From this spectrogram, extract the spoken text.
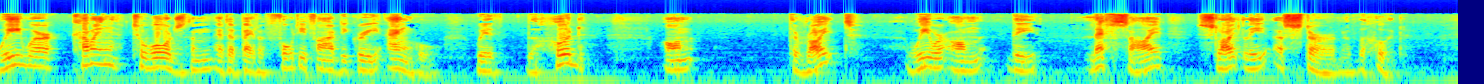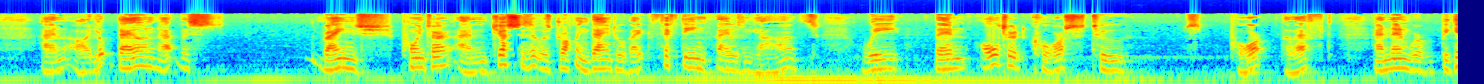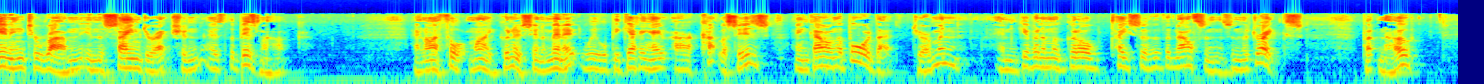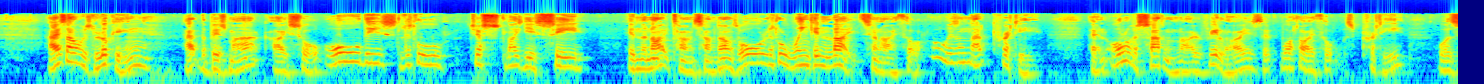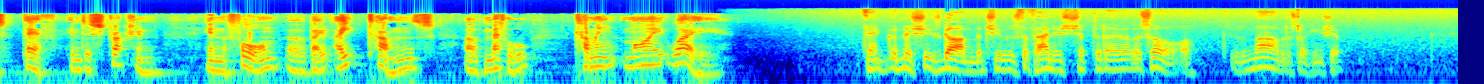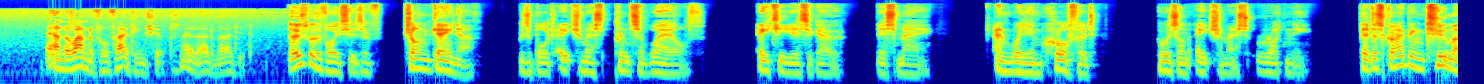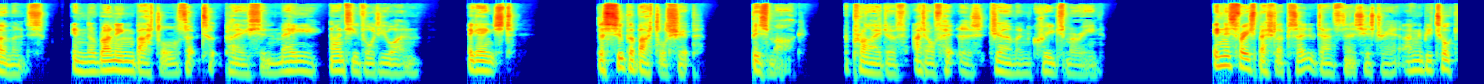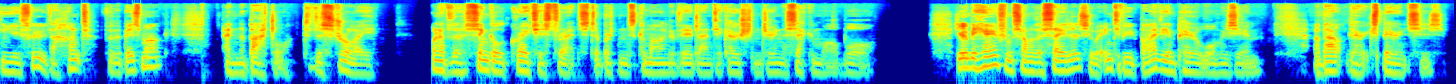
We were coming towards them at about a 45 degree angle with the hood on the right. We were on the left side, slightly astern of the hood. And I looked down at this range pointer, and just as it was dropping down to about 15,000 yards, we then altered course to port, the left, and then we were beginning to run in the same direction as the Bismarck. And I thought, my goodness, in a minute we will be getting out our cutlasses and going aboard that German and giving them a good old taste of the Nelsons and the Drakes. But no, as I was looking at the Bismarck, I saw all these little, just like you see in the night time sometimes, all little winking lights, and I thought, oh, isn't that pretty? Then all of a sudden I realized that what I thought was pretty was death and destruction in the form of about eight tons of metal coming my way. Thank goodness she's gone, but she was the finest ship that I ever saw. She was a marvellous looking ship. And a wonderful fighting ship, there's no doubt about it. Those were the voices of John Gaynor, who was aboard HMS Prince of Wales 80 years ago this May, and William Crawford, who was on HMS Rodney. They're describing two moments in the running battles that took place in May 1941 against the super battleship Bismarck, the pride of Adolf Hitler's German Kriegsmarine. In this very special episode of Dan Snow's History, I'm going to be talking you through the hunt for the Bismarck and the battle to destroy one of the single greatest threats to Britain's command of the Atlantic Ocean during the Second World War. You'll be hearing from some of the sailors who were interviewed by the Imperial War Museum about their experiences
